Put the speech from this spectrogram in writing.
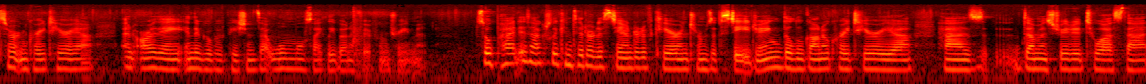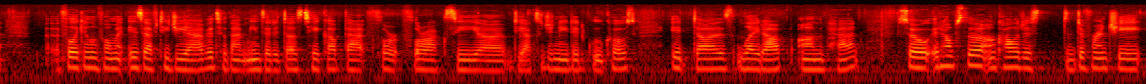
certain criteria, and are they in the group of patients that will most likely benefit from treatment? So PET is actually considered a standard of care in terms of staging. The Lugano criteria has demonstrated to us that follicular lymphoma is FDG avid, so that means that it does take up that fluor fluoroxy uh, deoxygenated glucose. It does light up on the PET, so it helps the oncologist differentiate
